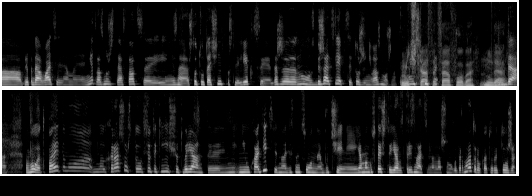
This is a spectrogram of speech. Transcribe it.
а, преподавателем, нет возможности остаться и, не знаю, что-то уточнить после лекции. Даже, ну, сбежать с лекции тоже невозможно. Понимаете? Мечта социофоба, да. Да, вот, поэтому хорошо, что все-таки ищут варианты не уходить на дистанционное обучение. Я могу сказать, что я вот признательна нашему губернатору, который тоже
